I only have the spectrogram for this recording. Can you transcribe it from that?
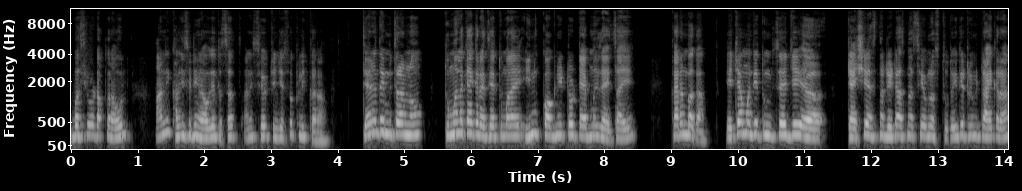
बस एवढं टाकतो राहुल. आणि खाली सेटिंग राहू दे तसंच. आणि सेव्ह चेंजेसवर क्लिक करा. त्यानंतर मित्रांनो तुम्हाला काय करायचं आहे तुम्हाला इनकॉग्निटो टॅबमध्ये जायचं आहे. कारण बघा याच्यामध्ये तुमचं जे कॅशे असणार डेटा असणार सेव्ह नसतो. तर इथे तुम्ही ट्राय करा.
